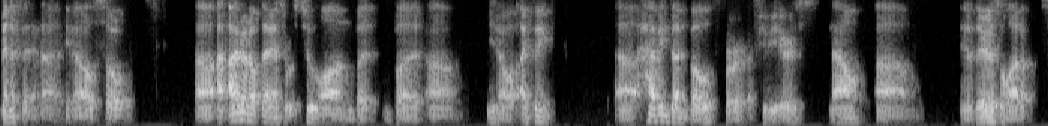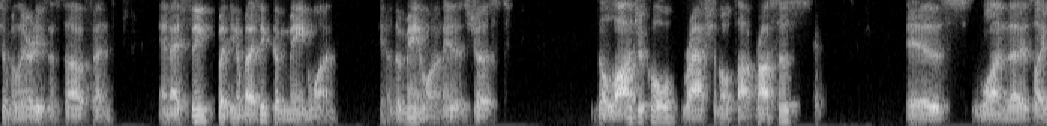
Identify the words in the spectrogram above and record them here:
benefit in that, you know. So uh, I I don't know if that answer was too long, but but um, you know I think uh, having done both for a few years now, um, you know there is a lot of similarities and stuff, and and I think, but you know, but I think the main one, you know, the main one is just the logical, rational thought process is one that is like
